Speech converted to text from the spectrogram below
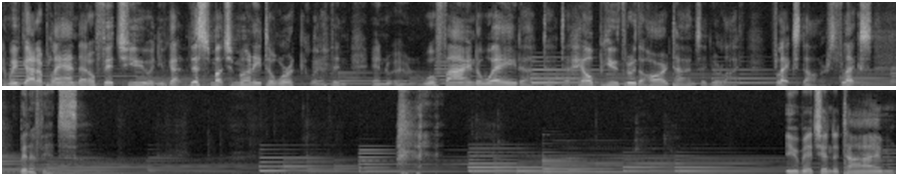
and we've got a plan that'll fit you and you've got this much money to work with and, and, and we'll find a way to, to, to help you through the hard times in your life. Flex dollars flex benefits. You mentioned a time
